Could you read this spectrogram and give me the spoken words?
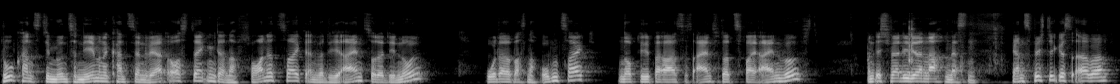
du kannst die Münze nehmen und kannst dir einen Wert ausdenken, der nach vorne zeigt, entweder die 1 oder die 0 oder was nach oben zeigt und ob du die Basis 1 oder 2 einwirfst. Und ich werde die danach messen. Ganz wichtig ist aber,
